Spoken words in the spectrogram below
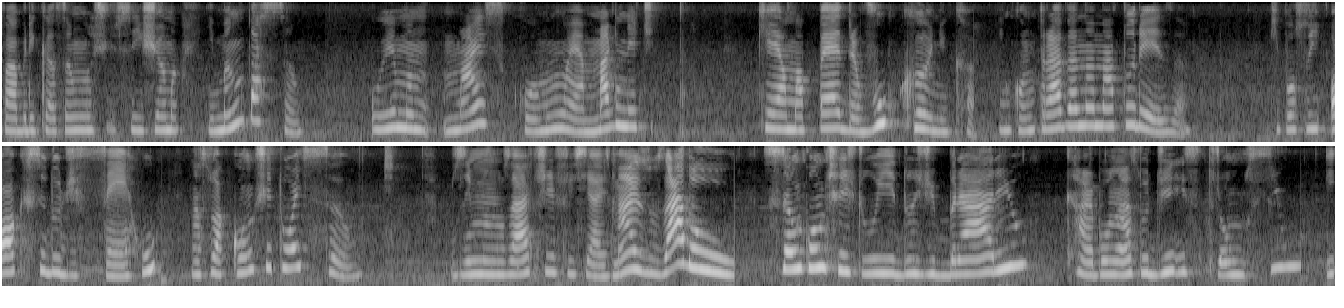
fabricação se chama imantação. O ímã mais comum é a magnetita que é uma pedra vulcânica encontrada na natureza, que possui óxido de ferro na sua constituição. Os ímãs artificiais mais usados são constituídos de brário, carbonato de estrôncio e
